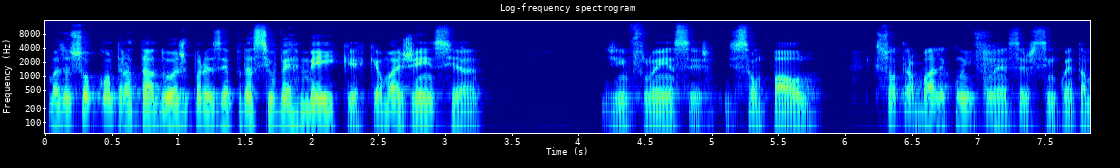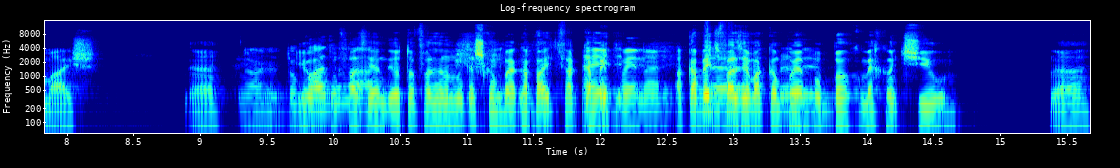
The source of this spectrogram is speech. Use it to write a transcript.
Mas eu sou contratado hoje, por exemplo, da Silvermaker, que é uma agência de influencers de São Paulo, que só trabalha com influencers 50 mais. Né? Olha, eu tô E eu quase tô lá. fazendo, eu tô fazendo muitas campanhas. Acabei de, acabei de, acabei de É, fazer uma campanha para o. Banco Mercantil, né?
